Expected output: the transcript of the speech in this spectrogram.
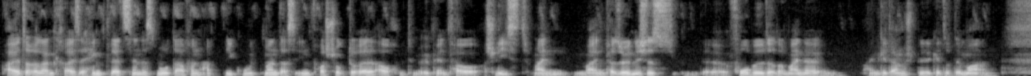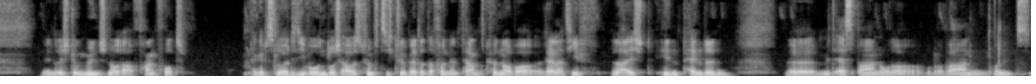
weitere Landkreise hängt letztendlich nur davon ab, wie gut man das infrastrukturell auch mit dem ÖPNV schließt. Mein, mein persönliches äh, Vorbild oder meine, mein Gedankenspiel geht dort immer in Richtung München oder auch Frankfurt. Da gibt es Leute, die wohnen durchaus 50 Kilometer davon entfernt, können aber relativ leicht hinpendeln äh, mit S-Bahn oder, oder Bahn und,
